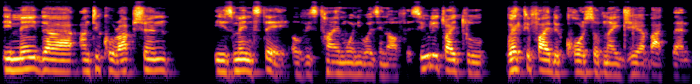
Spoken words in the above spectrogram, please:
He made uh, anti corruption his mainstay of his time when he was in office. He really tried to rectify the course of Nigeria back then.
